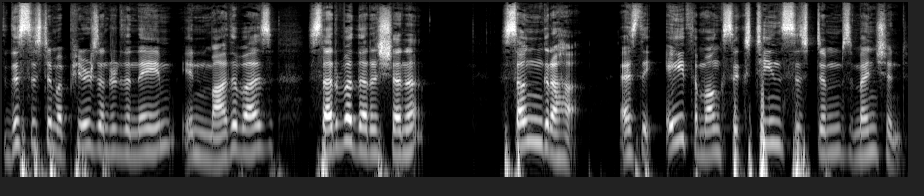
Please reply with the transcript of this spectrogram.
This system appears under the name in Madhava's Sarvadarshana Sangraha as the eighth among 16 systems mentioned.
